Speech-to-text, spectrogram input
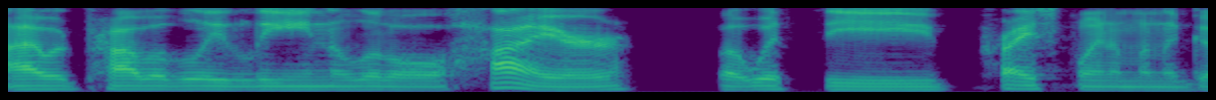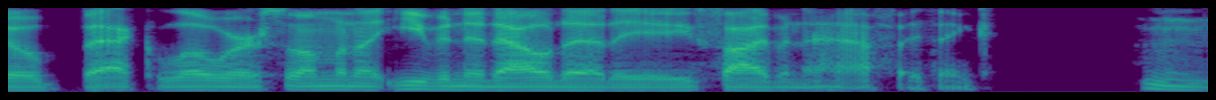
I would probably lean a little higher, but with the price point, I'm going to go back lower. So I'm going to even it out at a five and a half, I think. Hmm.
